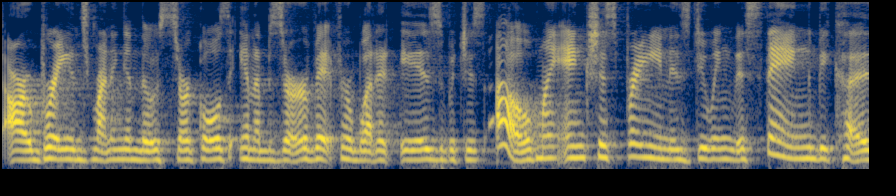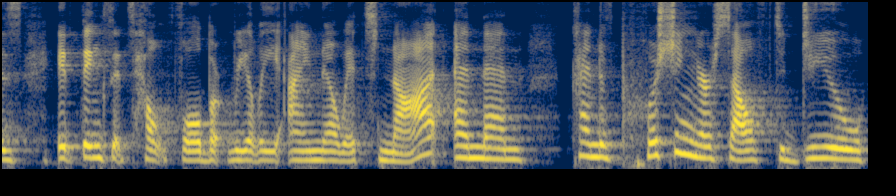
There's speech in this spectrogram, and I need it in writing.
our brains running in those circles and observe it for what it is, which is, oh, my anxious brain is doing this thing because it thinks it's helpful, but really I know it's not. And then kind of pushing yourself to do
